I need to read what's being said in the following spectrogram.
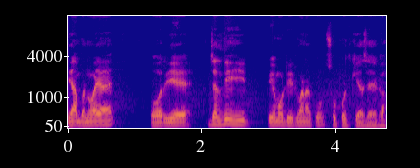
यहाँ बनवाया है और ये जल्दी ही पीएमओ डीडवाना को सुपुर्द किया जाएगा।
